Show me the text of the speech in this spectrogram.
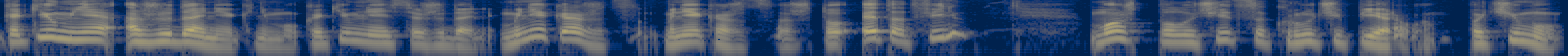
какие у меня ожидания к нему? Какие у меня есть ожидания? Мне кажется, мне кажется, что этот фильм может получиться круче первого. Почему?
